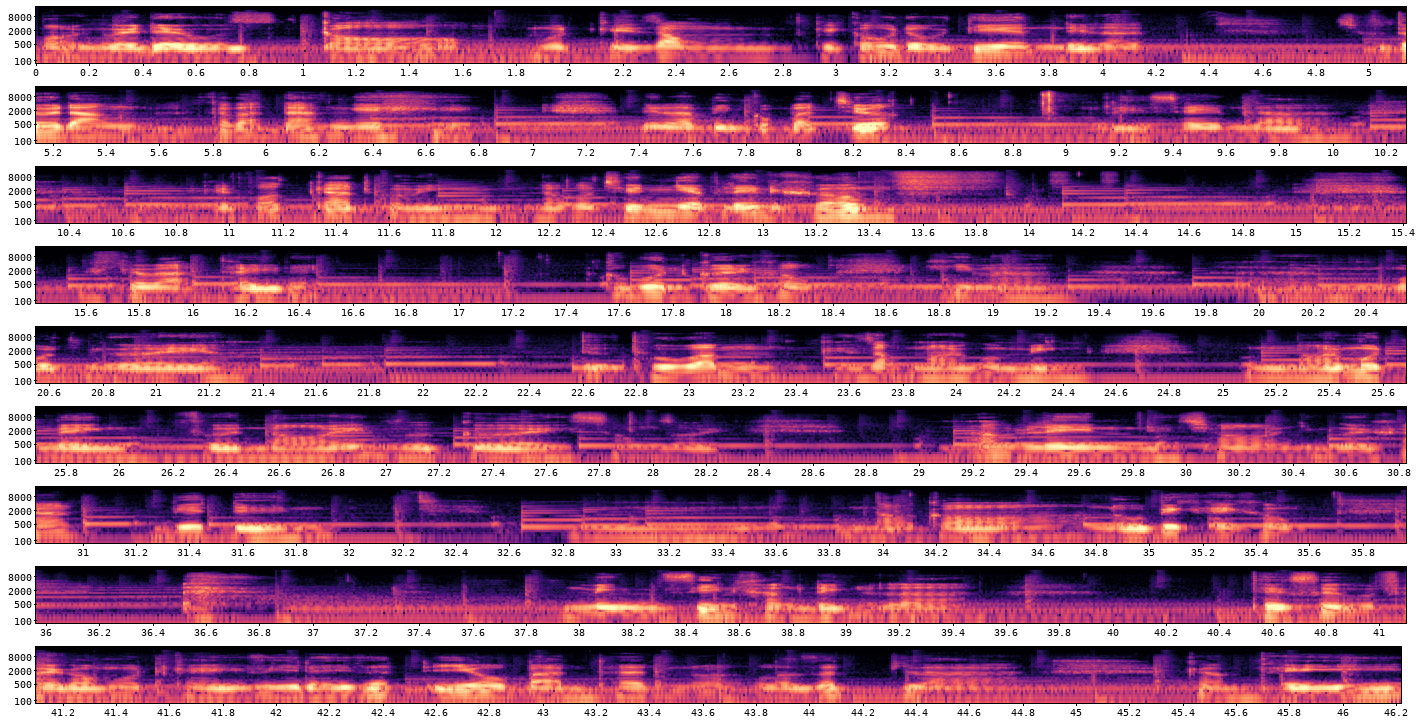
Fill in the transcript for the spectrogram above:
mọi người đều có một cái dòng cái câu đầu tiên đấy là chúng tôi đang các bạn đang nghe. Nên là mình cũng bắt trước để xem là cái podcast của mình nó có chuyên nghiệp lên không. Các bạn thấy đấy có buồn cười không? Khi mà uh, một người tự thu âm cái giọng nói của mình nói một mình vừa nói vừa cười xong rồi up lên để cho những người khác biết đến. Um, nó có lố bịch hay không? Mình xin khẳng định là thực sự phải có một cái gì đấy rất yêu bản thân hoặc là rất là cảm thấy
